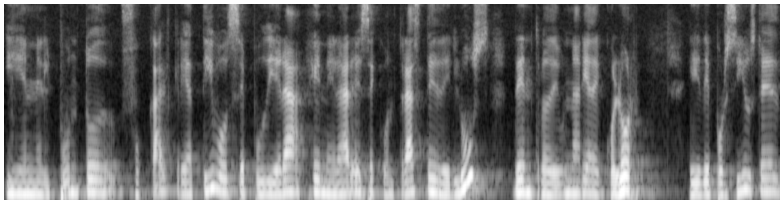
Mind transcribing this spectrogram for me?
y en el punto focal creativo se pudiera generar ese contraste de luz dentro de un área de color. Eh, de por sí ustedes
